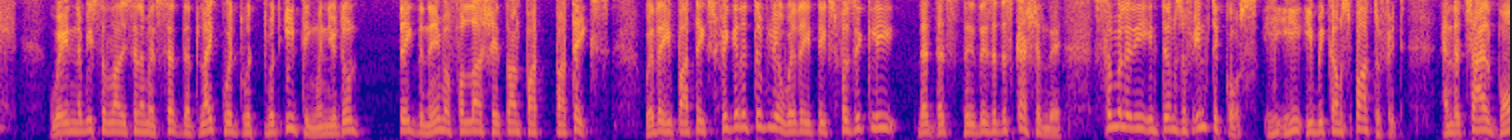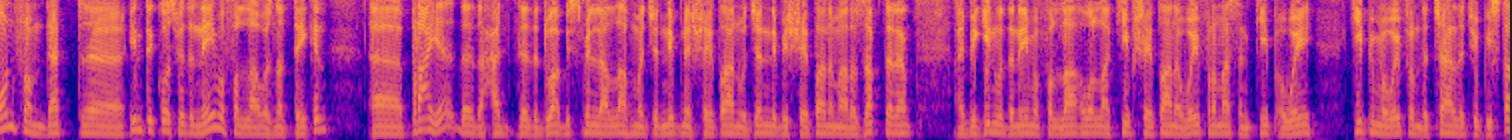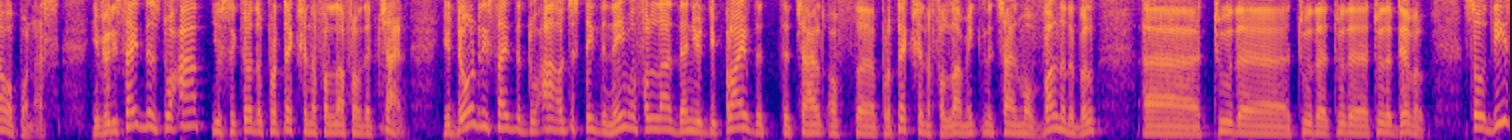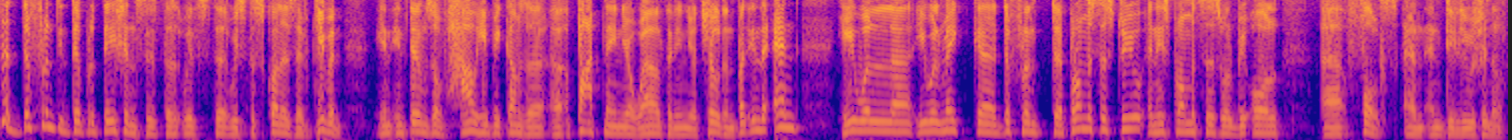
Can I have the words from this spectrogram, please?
where Nabi Sallallahu Alaihi Wasallam had said that like with, with, with eating, when you don't take the name of Allah, shaitan partakes. Whether he partakes figuratively or whether he takes physically, that, that's the, there's a discussion there. Similarly, in terms of intercourse, he, he, becomes part of it. And the child born from that uh, intercourse where the name of Allah was not taken, uh, prior, the, the, the, the dua, Bismillah, Allahumma jannibna shaitan wa jannibi shaitan ma razaqtana. I begin with the name of Allah. Oh Allah, keep shaitan away from us and keep away, keep him away from the child that you bestow upon us. If you recite this dua, you secure the protection of Allah from that child. You don't recite the dua or just take the name of Allah, then you deprive the, the child of the protection of Allah, making the child more vulnerable uh, to the to the to the to the devil. So these are different interpretations which the, which the scholars have given in, in terms of how he becomes a, a partner in your wealth and in your children. But in the end, he will uh, he will make uh, different uh, promises to you, and his promises will be all uh, false and, and delusional.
